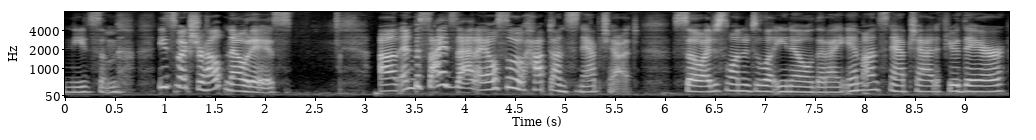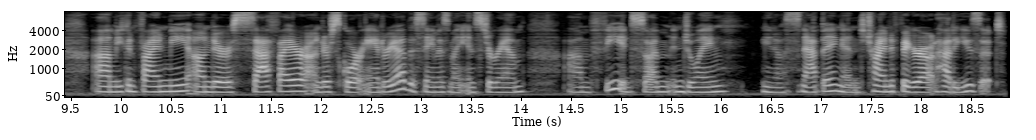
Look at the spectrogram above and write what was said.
need some need some extra help nowadays. Um, and besides that, I also hopped on Snapchat. So I just wanted to let you know that I am on Snapchat. If you're there, um, you can find me under Sapphire underscore Andrea, the same as my Instagram um, feed. So I'm enjoying, you know, snapping and trying to figure out how to use it.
